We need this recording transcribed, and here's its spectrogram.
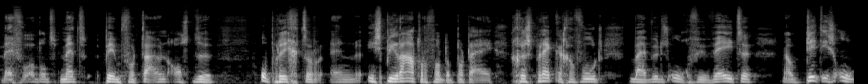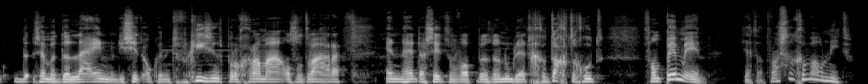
bijvoorbeeld met Pim Fortuyn als de oprichter en inspirator van de partij gesprekken gevoerd. Waarbij we dus ongeveer weten. Nou, dit is de, zeg maar, de lijn. Die zit ook in het verkiezingsprogramma, als het ware. En hè, daar zit wat we noemden het gedachtegoed van Pim in. Ja, dat was er gewoon niet.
